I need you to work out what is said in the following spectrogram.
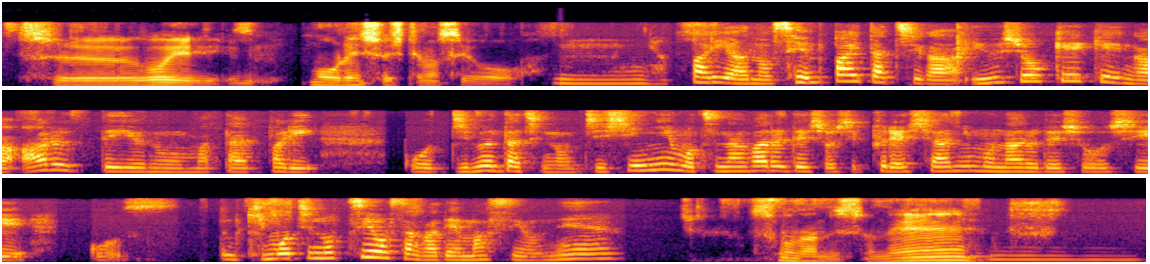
すごい猛練習してますよ。うんやっぱりあの先輩たちが優勝経験があるっていうのもまたやっぱりこう自分たちの自信にもつながるでしょうしプレッシャーにもなるでしょうしこう気持ちの強さが出ますよね。そうなんですよね。うん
